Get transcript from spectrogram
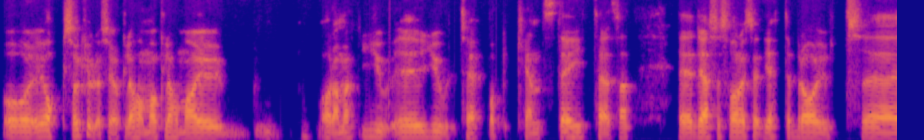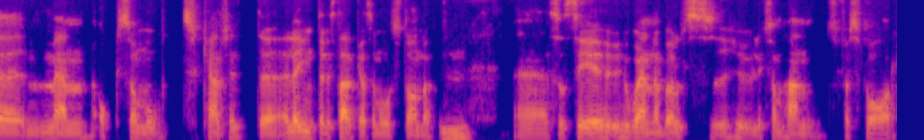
Och det är också kul att se Oklahoma. Oklahoma har ju de mött U- eh, UTEP och Kent State här. Så att eh, deras försvar har sett jättebra ut. eh, Men också mot kanske inte, eller inte det starkaste motståndet. Eh, Så se hur Venables, hur liksom hans försvar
